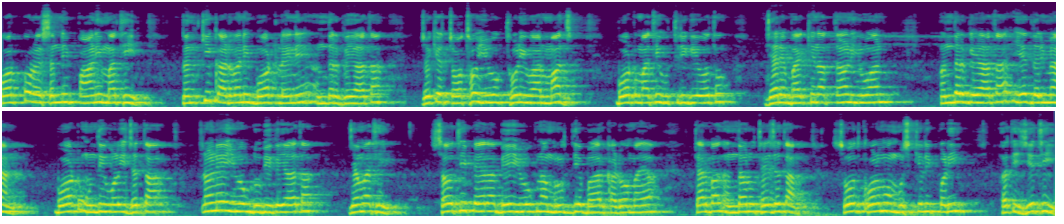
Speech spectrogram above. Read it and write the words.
કોર્પોરેશનની પાણીમાંથી ગંદકી કાઢવાની બોટ લઈને અંદર ગયા હતા. જોકે ચોથો યુવક થોડી વારમાં જ બોટમાંથી ઉતરી ગયો હતો. જ્યારે બાકીના ત્રણ યુવાન અંદર ગયા હતા. એ દરમિયાન બોટ ઊંધી વળી જતાં ત્રણેય યુવક ડૂબી ગયા હતા. જેમાંથી સૌથી પહેલાં બે યુવકના મૃતદેહ બહાર કાઢવામાં આવ્યા. ત્યારબાદ અંધારું થઈ જતાં શોધખોળમાં મુશ્કેલી પડી હતી, જેથી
